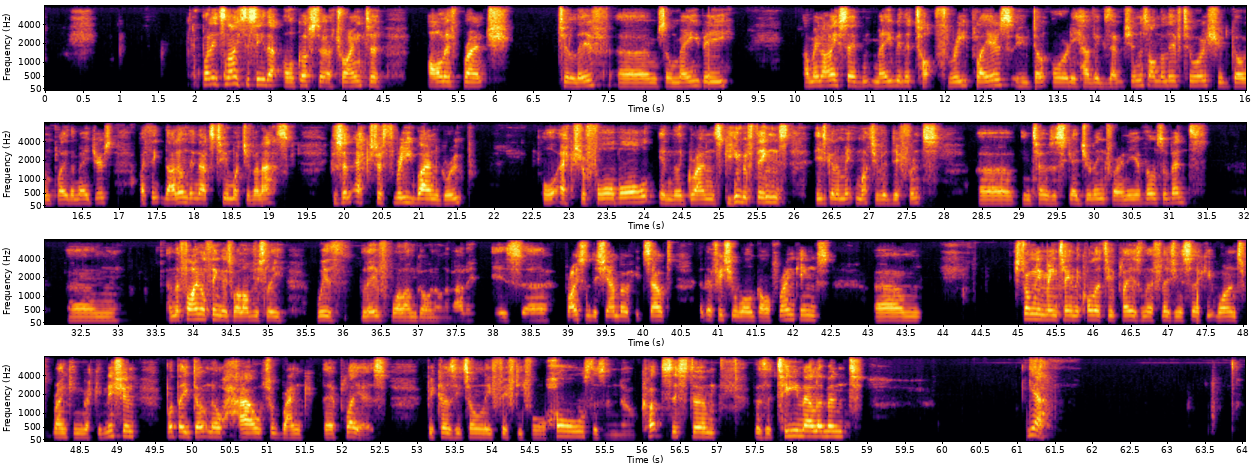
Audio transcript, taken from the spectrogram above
But it's nice to see that Augusta are trying to olive branch to Live. Um, so maybe I mean, I said maybe the top three players who don't already have exemptions on the live tour should go and play the majors. I think I don't think that's too much of an ask because an extra three band group or extra four ball in the grand scheme of things is going to make much of a difference uh, in terms of scheduling for any of those events. Um, and the final thing as well, obviously, with Live, while I'm going on about it, is uh, Bryson DeChambeau hits out at the official World Golf Rankings. Um, strongly maintain the quality of players on their fledgling circuit warrants ranking recognition, but they don't know how to rank their players because it's only 54 holes, there's a no cut system, there's a team element. Yeah.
